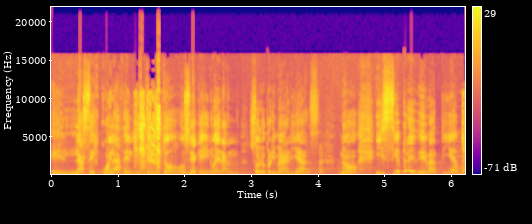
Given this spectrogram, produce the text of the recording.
eh, las escuelas del distrito, o sea que ahí no eran solo primaria, ¿no? Y siempre debatíamos,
